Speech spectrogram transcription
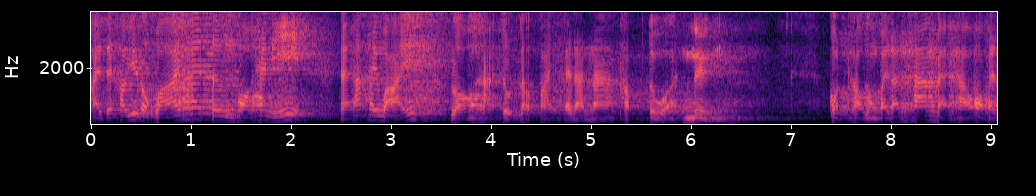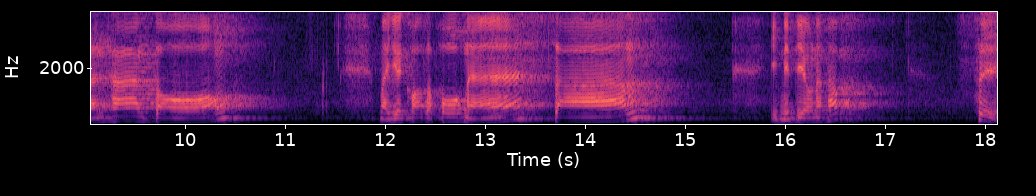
หายใจเข้ายืดออกไว้ถ้าใครตึงพอแค่นี้ แต่ถ้าใครไหวลองหาจุดแล้วไต่ไปด้านหน้าพับตัวหนึ่งกดเข่าลงไปด้านข้างแบะเท้าออกไปด้านข้างสองมายืดข้อสะโพกนะสามอีกนิดเดียวนะครับ สี่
